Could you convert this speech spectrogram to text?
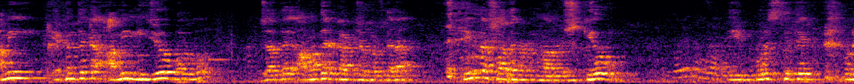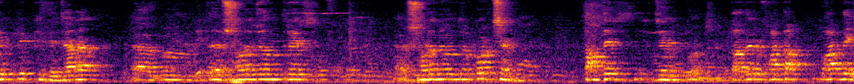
আমি এখান থেকে, আমি নিজেও বলব, যাতে আমাদের কার্যকর্তারা কিংবা সাধারণ মানুষ কেউ এই পরিস্থিতির পরিপ্রেক্ষিতে যারা ষড়যন্ত্রের, ষড়যন্ত্র করছেন তাদের যে তাদের ফাতা ফাঁদে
